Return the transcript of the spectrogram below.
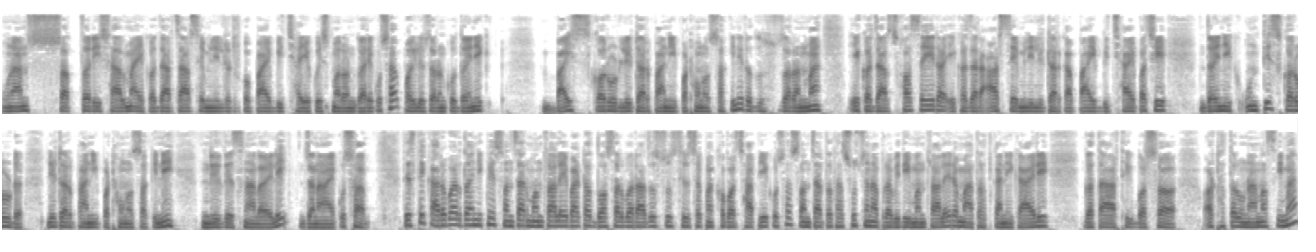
उनासत्तरी सालमा एक हजार चार सय मिलिलिटरको पाइप बिछाइएको स्मरण गरेको छ। पहिलो चरणको दैनिक बाइस करोड़ लिटर पानी पठाउन सकिने र दोस्रो चरणमा एक हजार छ सय र एक हजार आठ सय मिलिलिटरका पाइप बिछाएपछि दैनिक उन्तिस करोड़ लिटर पानी पठाउन सकिने निर्देशनालयले जनाएको छ। त्यस्तै कारोबार दैनिकमै संचार मन्त्रालयबाट दश अर्ब राजस्व शीर्षकमा खबर छापिएको छ। संचार तथा सूचना प्रविधि मन्त्रालय र मातहतका निकायले गत आर्थिक वर्ष अठहत्तर उनासीमा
